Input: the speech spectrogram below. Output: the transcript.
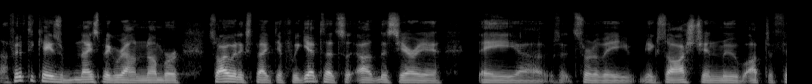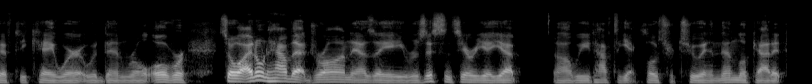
Uh, 50K is a nice big round number. So I would expect if we get to uh, this area, a uh, sort of a exhaustion move up to 50k where it would then roll over. So I don't have that drawn as a resistance area yet. Uh, we'd have to get closer to it and then look at it.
